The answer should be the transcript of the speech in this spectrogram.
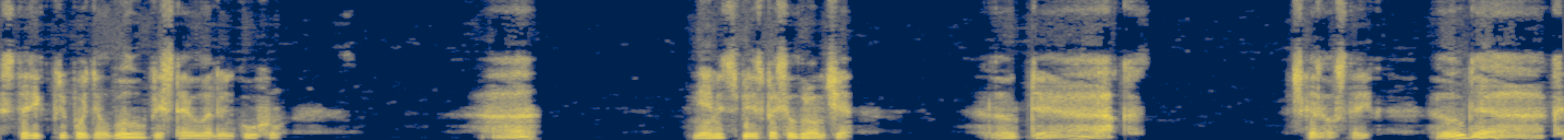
Старик приподнял голову, приставил ладонь к уху. «А?» Немец переспросил громче. «Лудеак», — сказал старик. «Лудеак,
